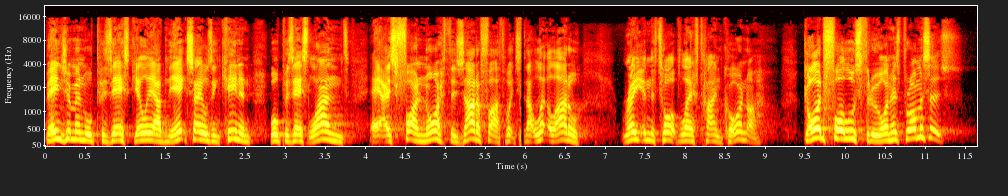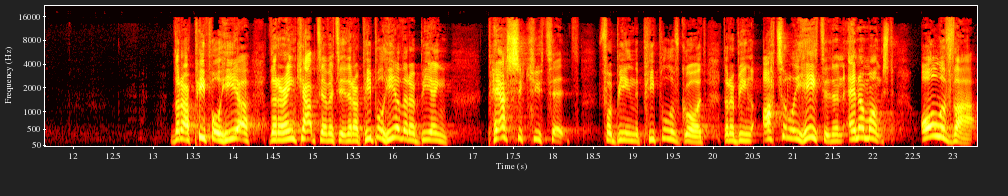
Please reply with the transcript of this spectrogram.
Benjamin will possess Gilead, and the exiles in Canaan will possess land eh, as far north as Zarephath, which is that little arrow right in the top left hand corner. God follows through on his promises. There are people here that are in captivity. There are people here that are being persecuted for being the people of God, that are being utterly hated, and in amongst all of that,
